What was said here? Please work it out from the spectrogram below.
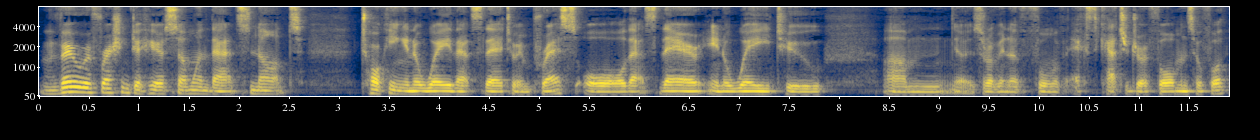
Very refreshing to hear someone that's not talking in a way that's there to impress or that's there in a way to um, you know, sort of in a form of ex cathedra form and so forth,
